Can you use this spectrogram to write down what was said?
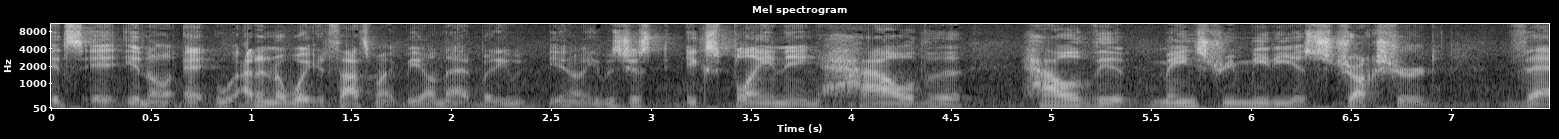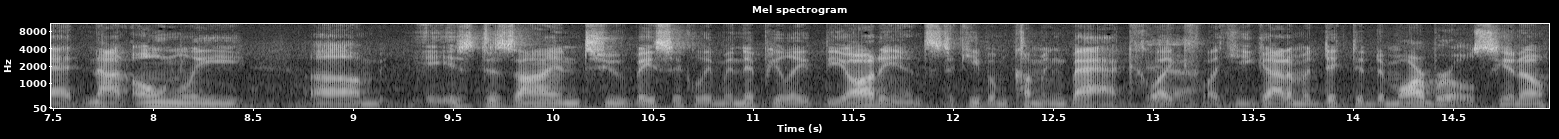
it's it, you know I don't know what your thoughts might be on that, but he you know he was just explaining how the how the mainstream media is structured that not only um, is designed to basically manipulate the audience to keep them coming back, like Yeah. like he got them addicted to Marlboros, you know,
